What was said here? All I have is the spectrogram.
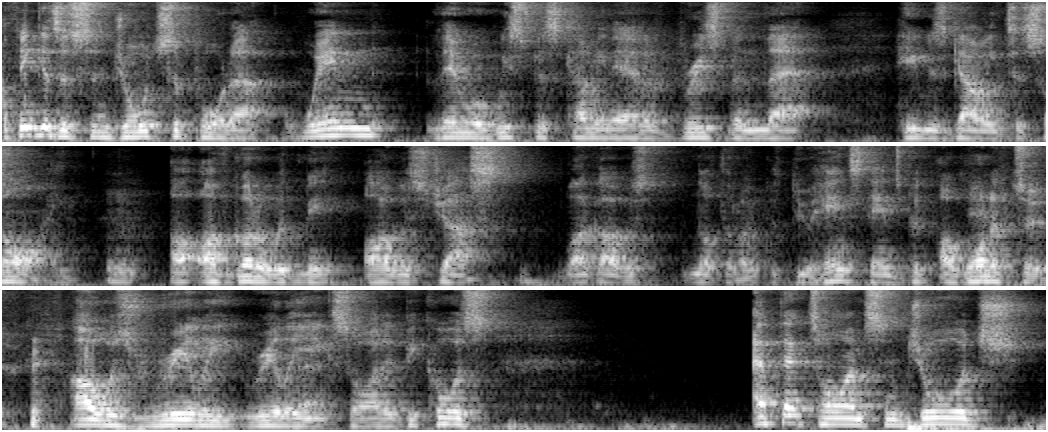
I think as a St George supporter, when there were whispers coming out of Brisbane that he was going to sign, I, I've got to admit I was just like I was not that I could do handstands, but I wanted to. I was really, really excited because at that time St George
